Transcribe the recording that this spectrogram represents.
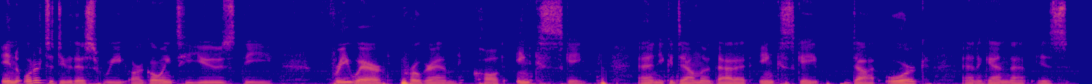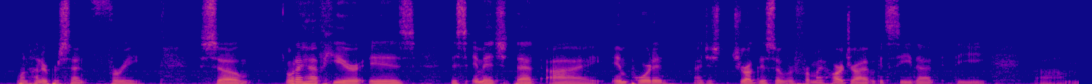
In order to do this we are going to use the freeware program called Inkscape and you can download that at inkscape.org and again that is 100% free. So what I have here is this image that I imported. I just drug this over from my hard drive. We can see that the um,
